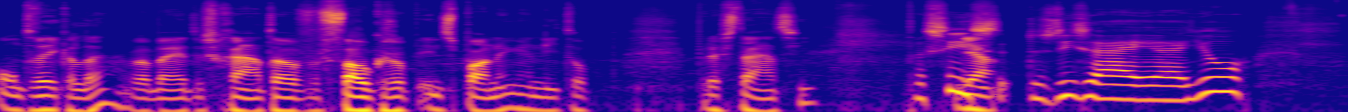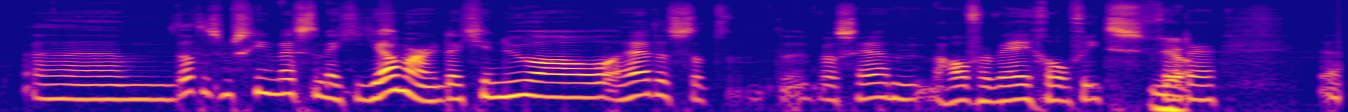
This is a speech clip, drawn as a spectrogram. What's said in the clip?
ontwikkelen. Waarbij het dus gaat over focus op inspanning en niet op prestatie. Precies. Ja. Dus die zei, eh, joh, ehm, dat is misschien best een beetje jammer dat je nu al, hè, dus dat dat was hè, halverwege of iets Ja. verder, eh,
